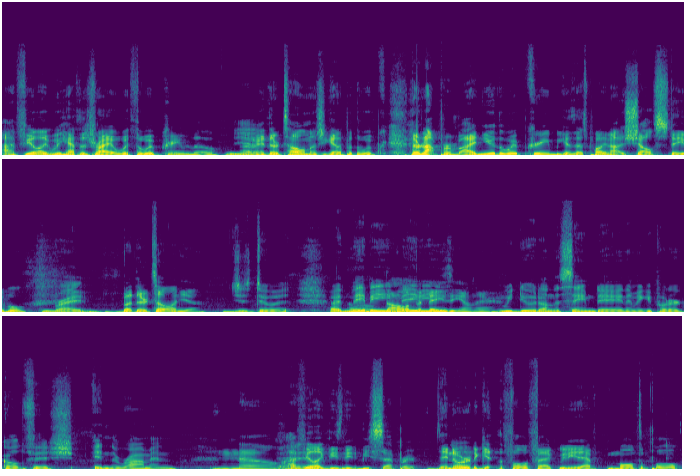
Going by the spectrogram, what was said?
I feel like we have to try it with the whipped cream, though. Yeah. I mean, they're telling us you got to put the whipped. They're not providing you the whipped cream because that's probably not shelf stable, Right. but they're telling you Just do it. Uh, maybe dollop maybe a daisy on there. we do it on the same day, and then we can put our goldfish in the ramen. No, I feel like these need to be separate in order to get the full effect. We need to have multiple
